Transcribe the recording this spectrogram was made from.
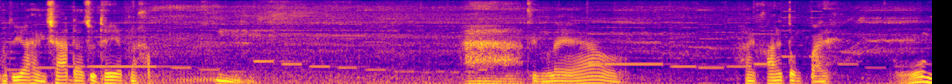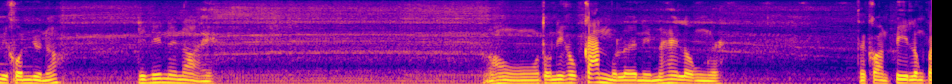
อุทยานแห่งชาติดอยสุเทพนะครับ อืมอ่าถึงแล้วให้ค่อยตรงไป โอ้ มีคนอยู่เนาะนิดๆหน่อยๆโอ้โหตรงนี้เขากั้นหมดเลยนี่ไม่ให้ลงเลย แต่ก่อนปีนลงไป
